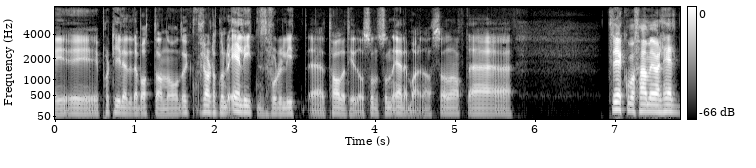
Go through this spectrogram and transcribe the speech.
i, i partilederdebattene. Og det er klart at når du er liten, så får du litt eh, taletid, og sånn, sånn, er det bare. da. Sånn at eh, 3,5 er vel helt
